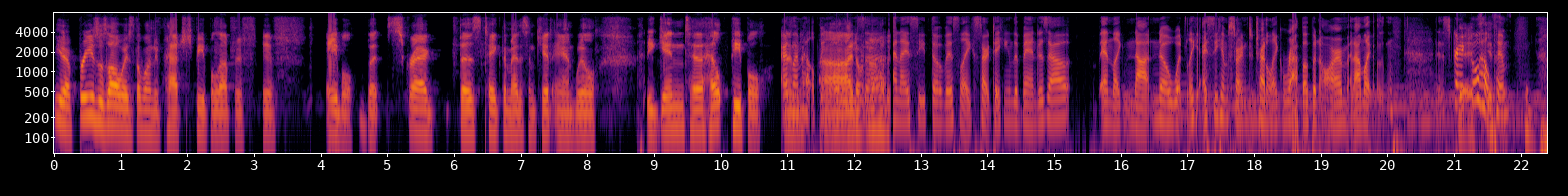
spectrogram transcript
yeah, Breeze was always the one who patched people up if if able. But Scrag does take the medicine kit and will begin to help people. As And, I'm helping uh, I don't know how to- and I see Thovis like start taking the bandages out and like not know what like I see him starting to try to like wrap up an arm and I'm like Scrag, Yeah, go help it's- him. it's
